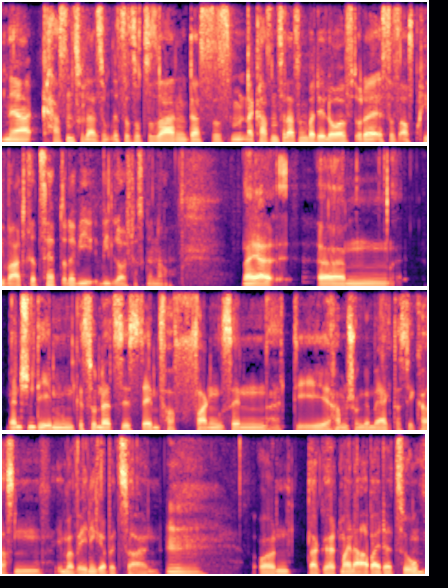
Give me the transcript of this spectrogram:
einer Kassenzulassung? Ist das sozusagen, dass es mit einer Kassenzulassung bei dir läuft oder ist das auf Privatrezept oder wie, wie läuft das genau? Naja, ähm, Menschen, die im Gesundheitssystem verfangen sind, die haben schon gemerkt, dass die Kassen immer weniger bezahlen. Mhm. Und da gehört meine Arbeit dazu.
